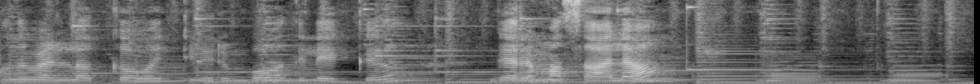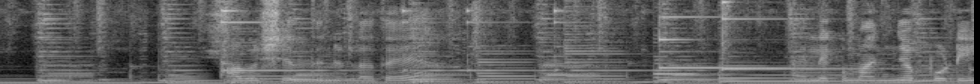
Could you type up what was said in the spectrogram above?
ഒന്ന് വെള്ളമൊക്കെ വറ്റി വരുമ്പോൾ അതിലേക്ക് ഗരം മസാല ആവശ്യത്തിനുള്ളത്. അതിലേക്ക് മഞ്ഞപ്പൊടി.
